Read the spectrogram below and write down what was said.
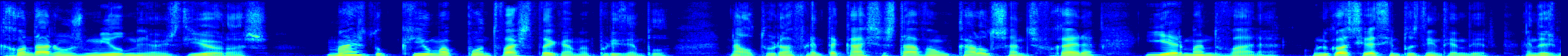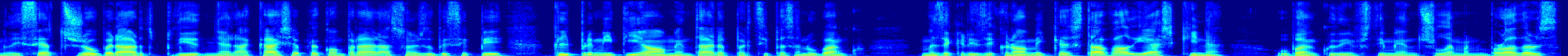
que rondaram uns mil milhões de euros. Mais do que uma ponte vasta da gama, por exemplo. Na altura, à frente da Caixa estavam Carlos Santos Ferreira e Armando Vara. O negócio é simples de entender. Em 2007, João Berardo pedia dinheiro à Caixa para comprar ações do BCP que lhe permitiam aumentar a participação no banco. Mas a crise económica estava ali à esquina. O banco de investimentos Lehman Brothers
